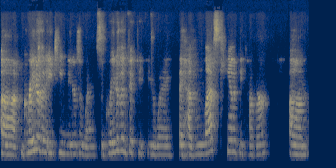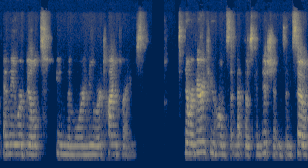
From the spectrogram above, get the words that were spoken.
uh, greater than 18 meters away, so greater than 50 feet away. They had less canopy cover um, and they were built in the more newer timeframes. There were very few homes that met those conditions. And so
